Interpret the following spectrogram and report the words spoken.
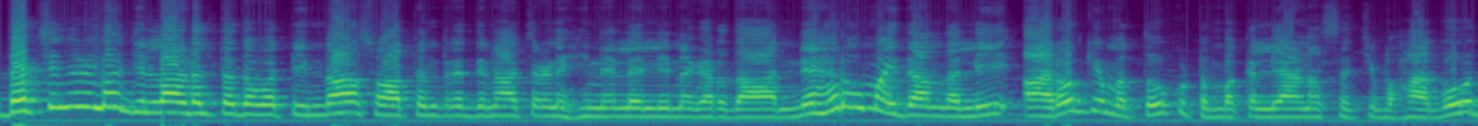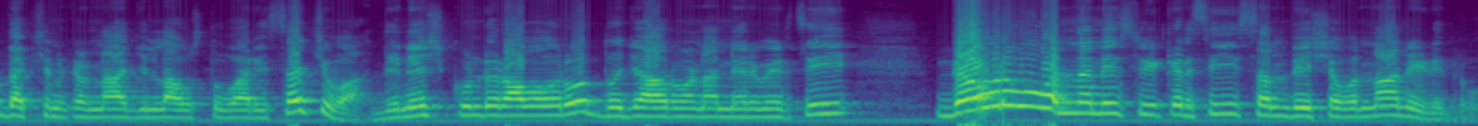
ದಕ್ಷಿಣ ಕನ್ನಡ ಜಿಲ್ಲಾಡಳಿತದ ವತಿಯಿಂದ ಸ್ವಾತಂತ್ರ್ಯ ದಿನಾಚರಣೆ ಹಿನ್ನೆಲೆಯಲ್ಲಿ ನಗರದ ನೆಹರು ಮೈದಾನದಲ್ಲಿ ಆರೋಗ್ಯ ಮತ್ತು ಕುಟುಂಬ ಕಲ್ಯಾಣ ಸಚಿವ ಹಾಗೂ ದಕ್ಷಿಣ ಕನ್ನಡ ಜಿಲ್ಲಾ ಉಸ್ತುವಾರಿ ಸಚಿವ ದಿನೇಶ್ ಗುಂಡೂರಾವ್ ಅವರು ಧ್ವಜಾರೋಹಣ ನೆರವೇರಿಸಿ ಗೌರವ ವಂದನೆ ಸ್ವೀಕರಿಸಿ ಸಂದೇಶವನ್ನ ನೀಡಿದರು.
